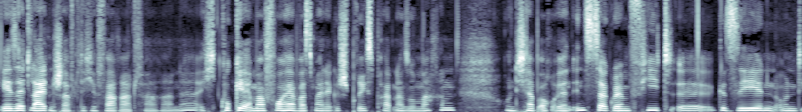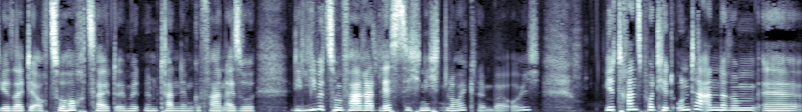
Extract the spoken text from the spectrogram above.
Ihr seid leidenschaftliche Fahrradfahrer, ne? Ich gucke ja immer vorher, was meine Gesprächspartner so machen. Und ich habe auch euren Instagram-Feed äh, gesehen und ihr seid ja auch zur Hochzeit äh, mit einem Tandem gefahren. Also die Liebe zum Fahrrad lässt sich nicht leugnen bei euch. Ihr transportiert unter anderem äh,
